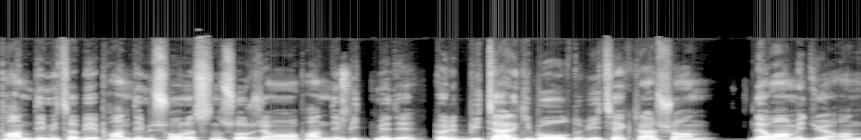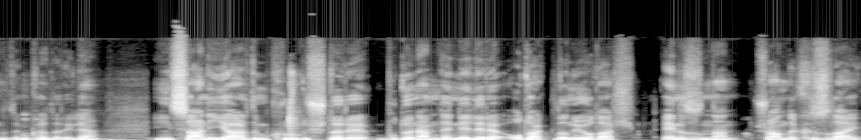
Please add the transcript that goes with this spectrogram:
Pandemi tabii pandemi sonrasını soracağım ama pandemi bitmedi. Böyle biter gibi oldu bir tekrar şu an devam ediyor anladığım kadarıyla. İnsani yardım kuruluşları bu dönemde nelere odaklanıyorlar? En azından şu anda Kızılay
